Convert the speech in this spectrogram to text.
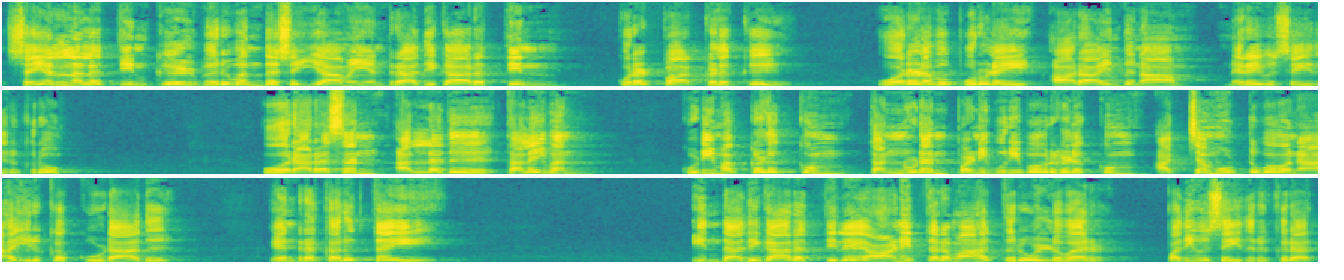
செயல் நலத்தின் கீழ் வெறுவந்த செய்யாமை என்ற அதிகாரத்தின் குரட்பாக்களுக்கு ஓரளவு பொருளை ஆராய்ந்து நாம் நிறைவு செய்திருக்கிறோம். ஓர் அரசன் அல்லது தலைவன் குடிமக்களுக்கும் தன்னுடன் பணிபுரிபவர்களுக்கும் அச்சமூட்டுபவனாக இருக்கக்கூடாது என்ற கருத்தை இந்த அதிகாரத்திலே ஆணித்தரமாக திருவள்ளுவர் பதிவு செய்திருக்கிறார்.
